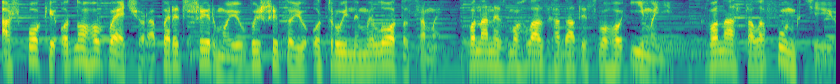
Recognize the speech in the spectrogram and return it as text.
Аж поки одного вечора перед ширмою, вишитою отруйними лотосами, вона не змогла згадати свого імені. Вона стала функцією.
